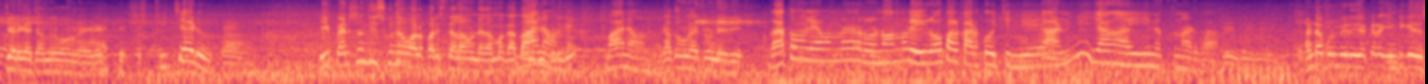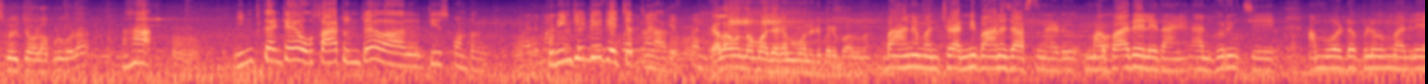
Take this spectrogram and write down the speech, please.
ఇచ్చాడుగా చంద్రబాబు నాయుడు. ఇచ్చాడు. ఈ పెన్షన్ తీసుకునే వాళ్ళ పరిస్థితి ఎలా ఉండేదమ్మా గతానికి బాగానే ఉంది. ఇప్పటికి బాగానే ఉంది. గతంలో ఎట్లా ఉండేది గతంలో ఏముంది? రెండు వందలు వెయ్యి రూపాయలు కడక వచ్చింది. అన్ని ఈయన ఇస్తున్నాడుగా. అంటే అప్పుడు మీరు ఎక్కడ ఇంటికే తీసుకొచ్చేవాళ్ళు అప్పుడు కూడా. ఇంటికంటే ఒకసారి ఉంటే తీసుకుంటుంది ఇప్పుడు ఇంటింటికి తెచ్చిస్తున్నారు. ఎలా ఉందమ్మా జగన్మోహన్ రెడ్డి పరిపాలన? బాగానే మంచి అన్ని బాగానే చేస్తున్నాడు. మాకు బాధే లేదు ఆయన ఆయన గురించి. అమ్మ డబ్బులు మళ్ళీ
